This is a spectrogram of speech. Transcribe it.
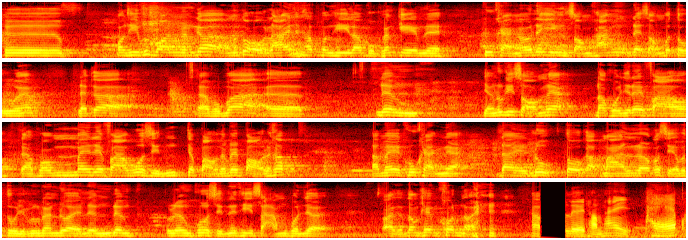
คือบางทีฟุตบอลมันก็มันก็โหดร้ายนะครับ บางทีเราบุกทั้งเกมเลย คู่แข่งเขาได้ยิงสองครั้งได้สองประตูครับ แล้วก็ผมว่าเเรื่องอย่างลูกที่สองเนี่ยเราควรจะได้ฟาวแต่พอไม่ได้ฟาวผู้สินจะเป่าแต่ไม่เป่านะครับทำให้คู่แข่งเนี่ยได้ลูกโต้กลับมาแล้วเราก็เสียประตูจากลูกนั้นด้วย เรื่องเรื่องเรื่องผู้สินในทีสามควรจะอาจจะต้องเข้มข้นหน่อย เลยทำให้แพ้ไป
